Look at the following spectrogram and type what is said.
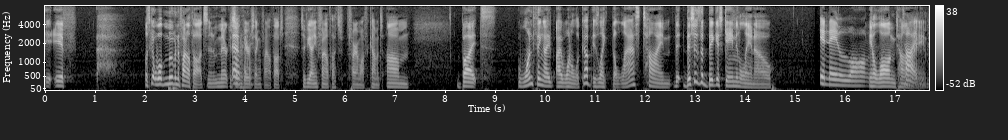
that. If let's go. Well, moving to final thoughts and America's second Okay. favorite second final thoughts. So if you got any final thoughts, fire them off the comments. Um, but one thing I I want to look up is like the last time th- this is the biggest game in Llano in a long in a long time. time.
